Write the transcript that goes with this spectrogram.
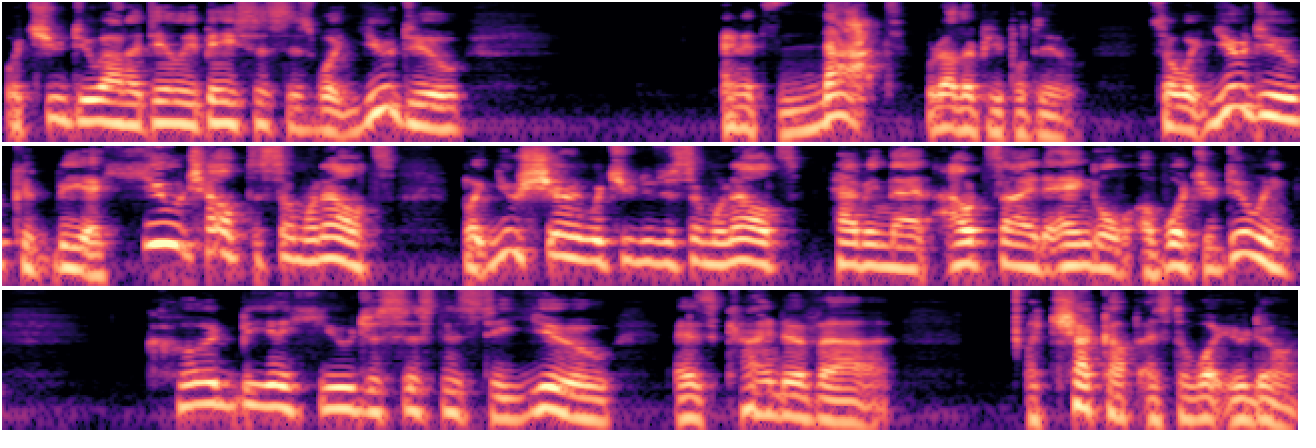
What you do on a daily basis is what you do, and it's not what other people do. So, what you do could be a huge help to someone else, but you sharing what you do to someone else, having that outside angle of what you're doing, could be a huge assistance to you as kind of a, a checkup as to what you're doing.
